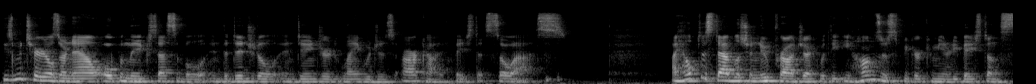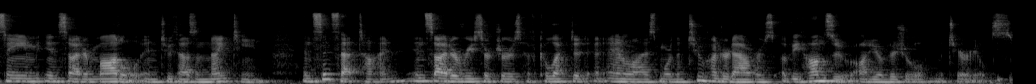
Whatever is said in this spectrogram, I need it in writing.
These materials are now openly accessible in the Digital Endangered Languages Archive based at SOAS. I helped establish a new project with the Ihanzu speaker community based on the same insider model in 2019, and since that time, insider researchers have collected and analyzed more than 200 hours of Ihanzu audiovisual materials,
